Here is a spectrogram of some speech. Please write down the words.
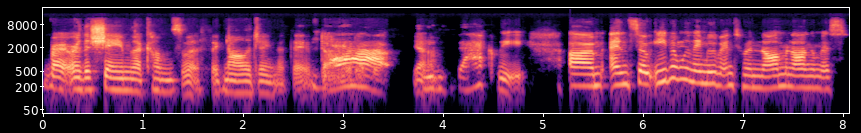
Right. Or the shame that comes with acknowledging that they've done yeah, Yeah. Exactly. Um, and so even when they move into a non monogamous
